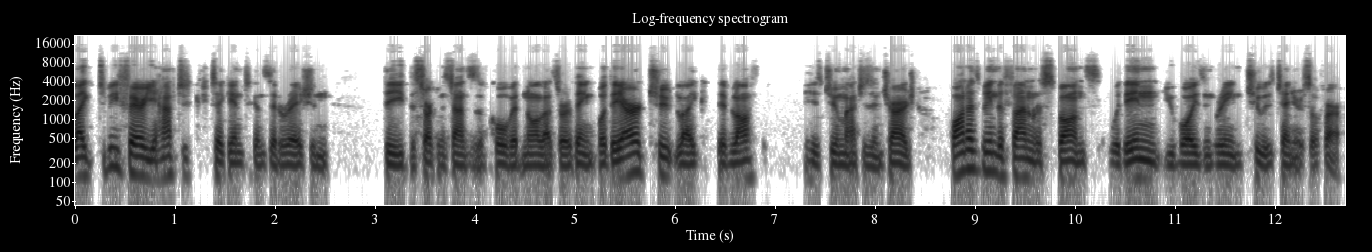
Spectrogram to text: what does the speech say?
Like to be fair, you have to take into consideration the the circumstances of COVID and all that sort of thing. But they are two like they've lost his two matches in charge. What has been the fan response within you boys in green to his tenure so far?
